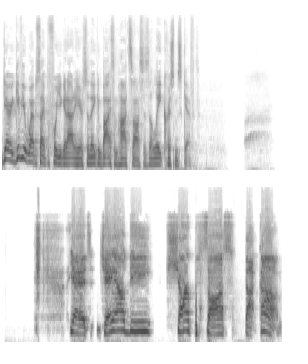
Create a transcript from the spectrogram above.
Jerry? Give your website before you get out of here so they can buy some hot sauce as a late Christmas gift. Yeah, it's jldsharpsauce.com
